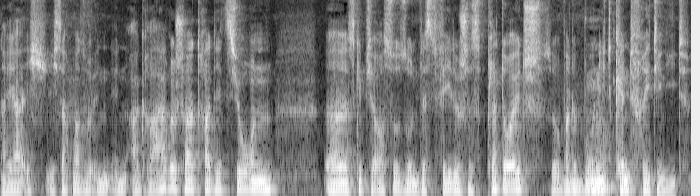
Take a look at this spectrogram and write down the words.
naja, ich, ich sag mal so in, in agrarischer Tradition. Äh, es gibt ja auch so, so ein westfälisches Plattdeutsch, so Wadebunit mhm. kennt Fretinit.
